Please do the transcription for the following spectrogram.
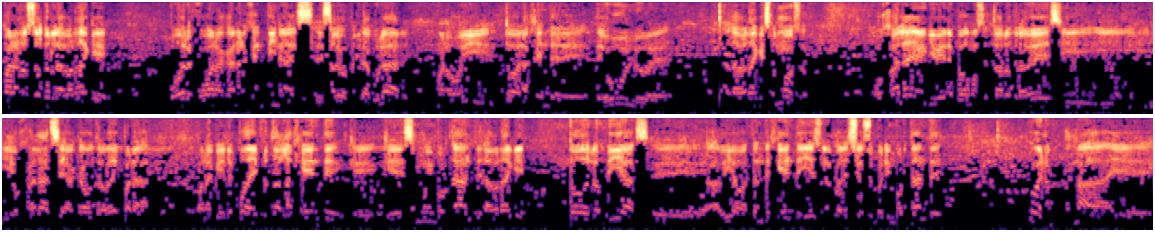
para nosotros la verdad que poder jugar acá en Argentina es, algo espectacular. Bueno, hoy toda la gente de, de eh, la verdad que es hermoso. Ojalá el año que viene podamos estar otra vez y, ojalá sea acá otra vez para, para que lo pueda disfrutar la gente, que, que es muy importante. La verdad que todos los días eh, había bastante gente y eso me pareció súper importante. Bueno, nada, eh,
